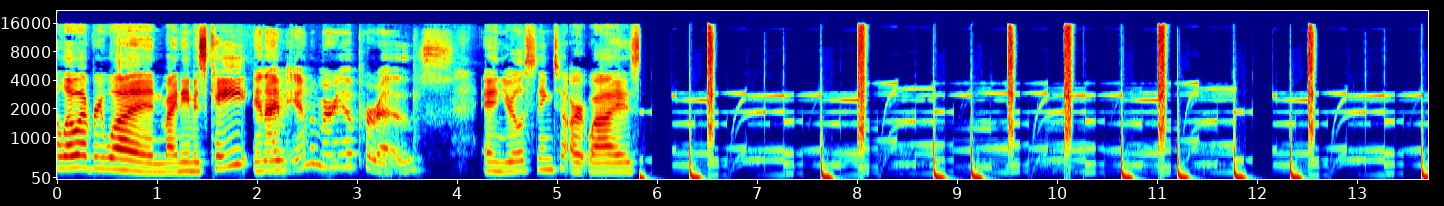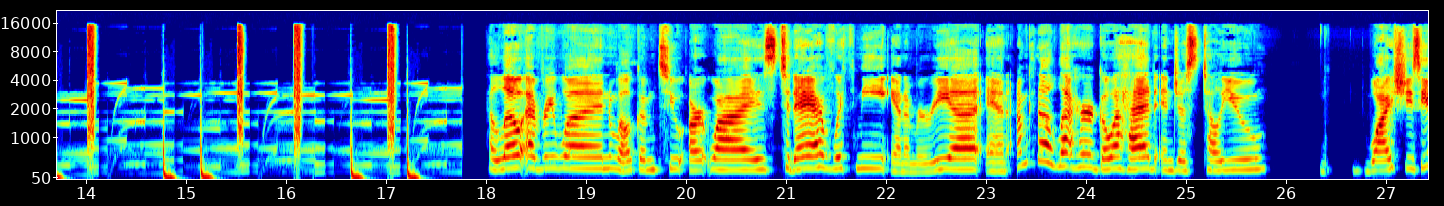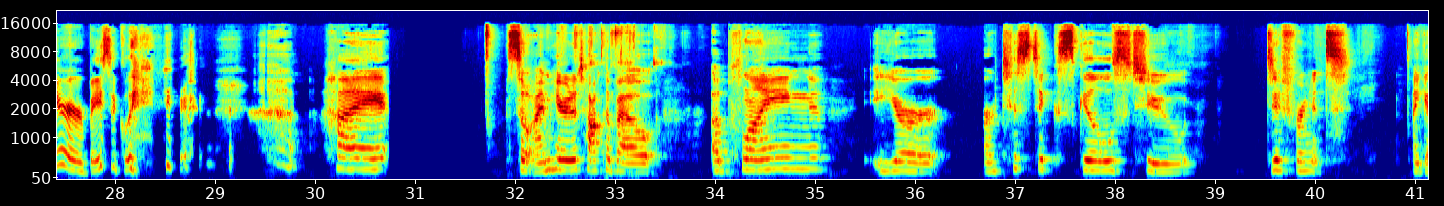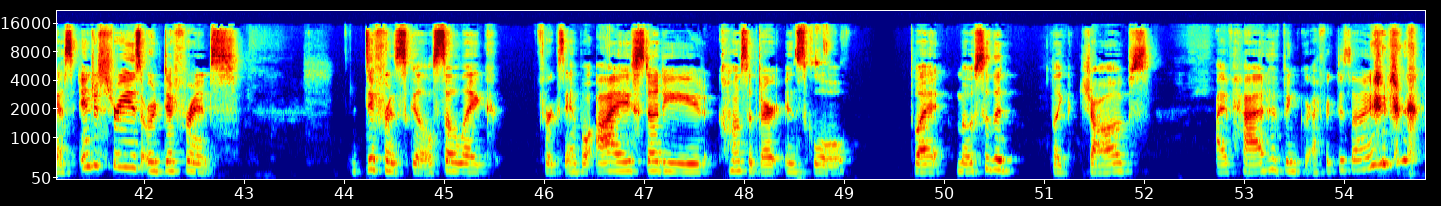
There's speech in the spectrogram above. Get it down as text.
Hello, everyone. My name is Kate. And I'm AnnaMaria Perez. And you're listening to Art-Wise. Hello, everyone. Welcome to Art-Wise. Today I have with me AnnaMaria, and I'm going to let her go ahead and just tell you why she's here, basically. Hi. So I'm here to talk about applying your artistic skills to different I guess industries or different different skills. So like for example, I studied concept art in school, but most of the like jobs I've had have been graphic design.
